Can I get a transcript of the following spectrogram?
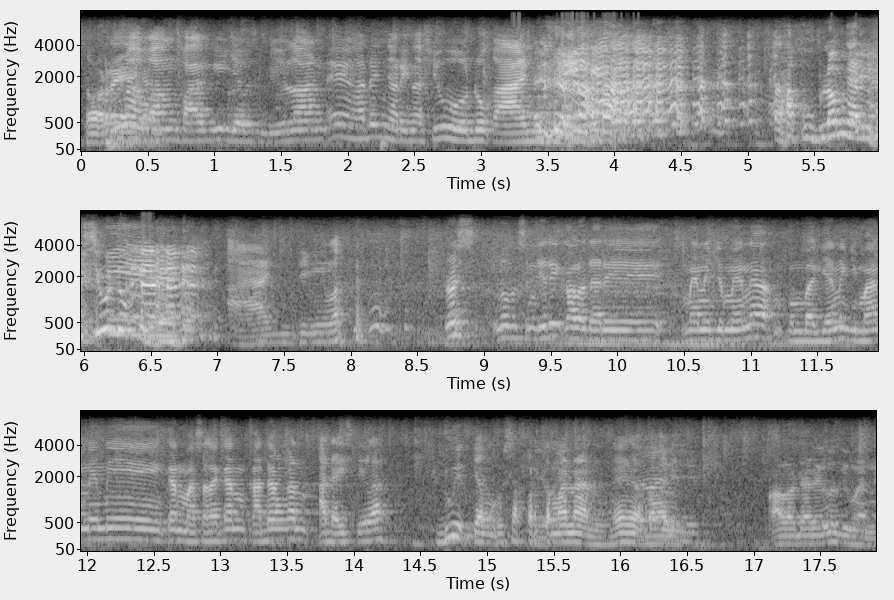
Sore. Pernah kan? bang pagi jam 9, eh ada nyari nasi uduk anjing. Laku belum nyari nasi uduk. anjing lah. Terus lu sendiri kalau dari manajemennya pembagiannya gimana nih? Kan masalahnya kan kadang kan ada istilah duit yang rusak pertemanan, ya enggak Bang Adit? Kalau dari lu gimana?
